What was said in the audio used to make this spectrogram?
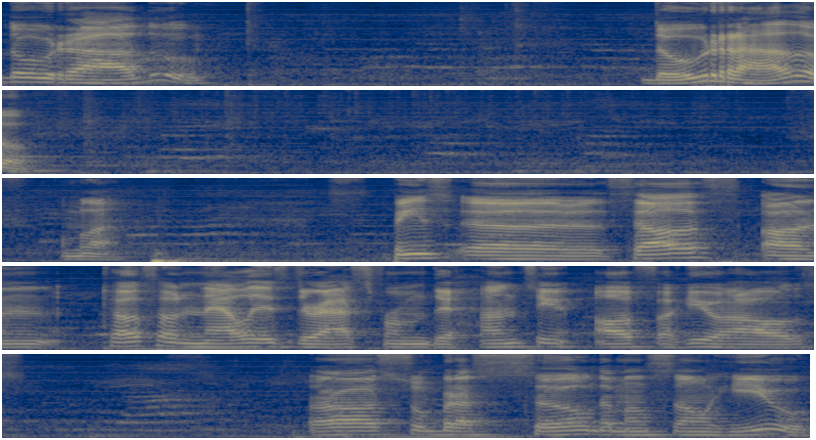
dourado. Dourado. Vamos lá. Pens uh, thoughts on thoughts on Nellie's dress from the Hunting of a Hill House. A assombração da mansão Hill.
